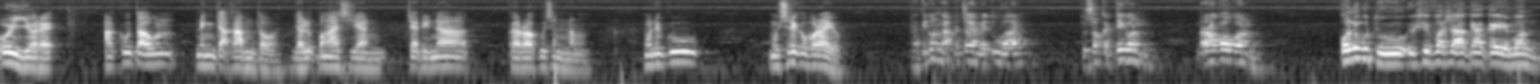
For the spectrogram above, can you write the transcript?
Oh iya rek, aku tahun ning Cak Kamto, njaluk pengasihan Cak Rina karo aku seneng. Ngono iku musyrik apa ora yo? Berarti kon gak percaya mbek Tuhan. Dosa gede kon neraka kon. Kono kudu istighfar sakake-akeh ya, Mon.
